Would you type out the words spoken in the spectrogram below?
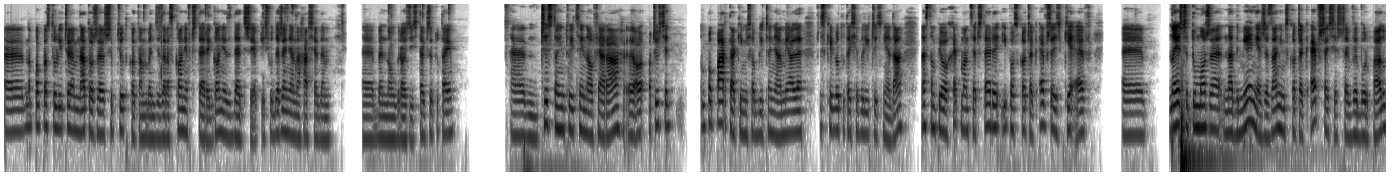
E, No po prostu liczyłem na to, że szybciutko tam będzie zaraz konie w 4, goniec D3, jakieś uderzenia na H7 e, będą grozić. Także tutaj czysto intuicyjna ofiara. O, oczywiście poparta jakimiś obliczeniami, ale wszystkiego tutaj się wyliczyć nie da. Nastąpiło hetman C4 i poskoczek F6, GF. E, no jeszcze tu może nadmienię, że zanim skoczek F6 jeszcze wybór padł,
